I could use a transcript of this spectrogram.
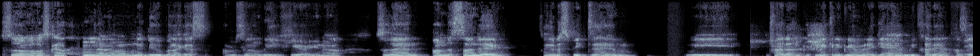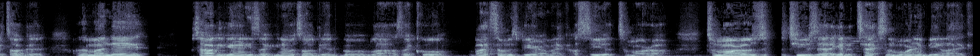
So I was kind of like, hmm, I don't know what I'm going to do, but I guess I'm just going to leave here, you know? So then on the Sunday, I go to speak to him. We try to make an agreement again. We couldn't. I was like, it's all good. On the Monday, talk again. He's like, you know, it's all good, blah, blah, blah. I was like, cool. Buy some of his beer. I'm like, I'll see you tomorrow. Tomorrow's Tuesday. I get a text in the morning being like,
